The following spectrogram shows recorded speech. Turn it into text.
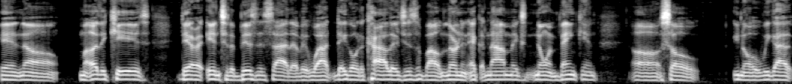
and uh, my other kids. They're into the business side of it. While they go to college, it's about learning economics, knowing banking. Uh, so, you know, we got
